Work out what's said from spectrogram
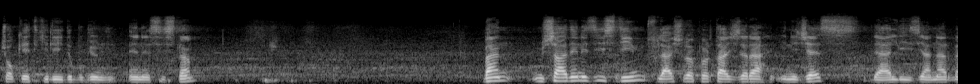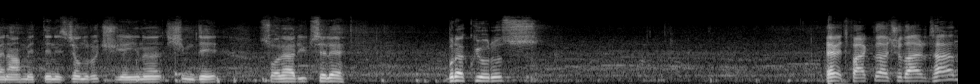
Çok etkiliydi bugün Enes İslam. Ben müsaadenizi isteyeyim. Flash röportajlara ineceğiz. Değerli izleyenler ben Ahmet Deniz Can. Yayını şimdi Soner Yüksel'e bırakıyoruz. Evet farklı açılardan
